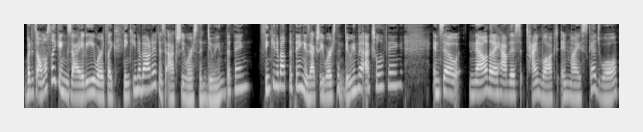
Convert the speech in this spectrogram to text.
But it's almost like anxiety where it's like thinking about it is actually worse than doing the thing. Thinking about the thing is actually worse than doing the actual thing. And so now that I have this time blocked in my schedule,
